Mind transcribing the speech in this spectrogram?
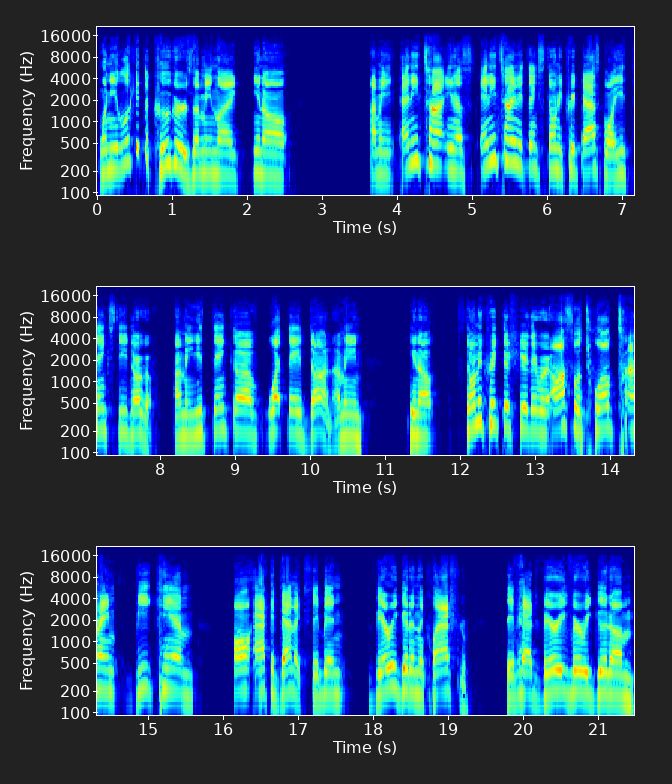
when you look at the Cougars, I mean, like you know I mean, anytime you know, anytime you think Stony Creek basketball, you think Steve Norgrove. I mean, you think of what they've done. I mean, you know, Stony Creek this year they were also a 12-time BCAM All Academics. They've been very good in the classroom. They've had very, very good um,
